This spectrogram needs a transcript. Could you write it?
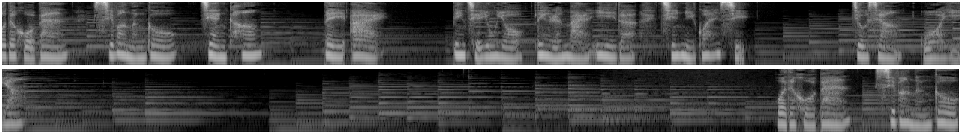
我的伙伴希望能够健康、被爱，并且拥有令人满意的亲密关系，就像我一样。我的伙伴希望能够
